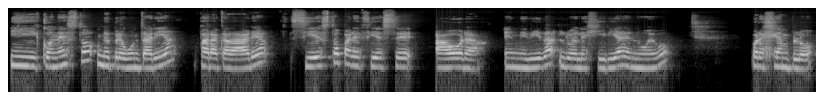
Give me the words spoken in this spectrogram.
Y con esto me preguntaría para cada área si esto apareciese ahora en mi vida, ¿lo elegiría de nuevo? Por ejemplo,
